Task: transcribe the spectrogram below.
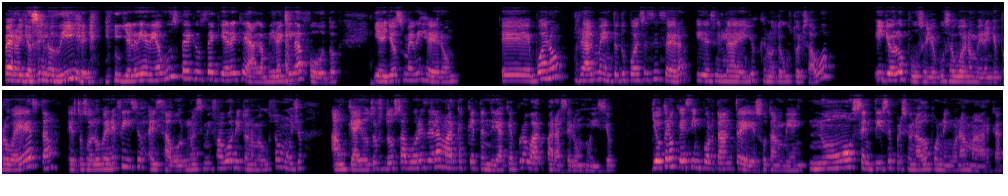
pero yo se lo dije y yo le dije, dígame usted que usted quiere que haga, mira aquí la foto. Y ellos me dijeron, eh, bueno, realmente tú puedes ser sincera y decirle a ellos que no te gustó el sabor. Y yo lo puse, yo puse, bueno, miren, yo probé esta, estos son los beneficios, el sabor no es mi favorito, no me gustó mucho, aunque hay otros dos sabores de la marca que tendría que probar para hacer un juicio. Yo creo que es importante eso también, no sentirse presionado por ninguna marca.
